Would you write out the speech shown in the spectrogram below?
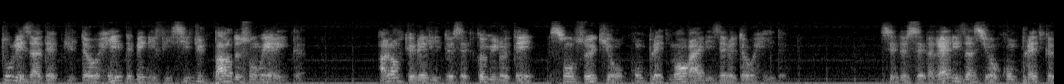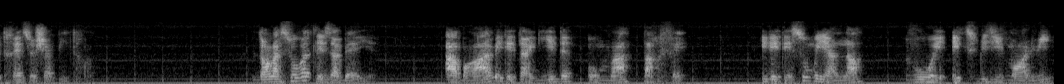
tous les adeptes du tawhid bénéficient d'une part de son mérite, alors que l'élite de cette communauté sont ceux qui ont complètement réalisé le tawhid. C'est de cette réalisation complète que traite ce chapitre. Dans la sourate Les abeilles, Abraham était un guide Ummah parfait. Il était soumis à Allah, voué exclusivement à lui,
